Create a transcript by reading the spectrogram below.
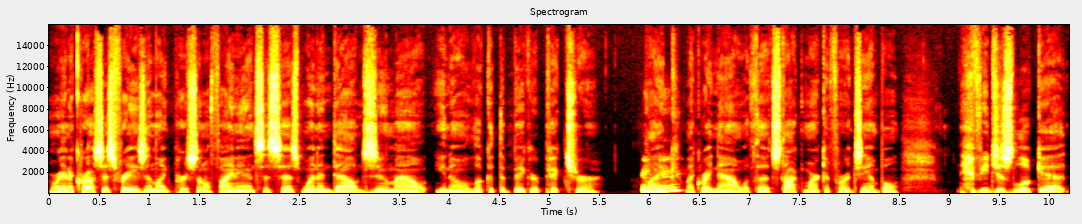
I ran across this phrase in like personal finance. It says, "When in doubt, zoom out." You know, look at the bigger picture. Mm-hmm. Like like right now with the stock market, for example, if you just look at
